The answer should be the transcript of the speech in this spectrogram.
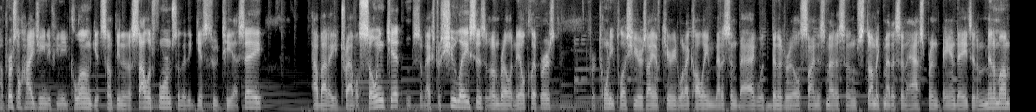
uh, personal hygiene. If you need cologne, get something in a solid form so that it gets through TSA. How about a travel sewing kit, some extra shoelaces, an umbrella, nail clippers? For 20 plus years, I have carried what I call a medicine bag with Benadryl, sinus medicine, stomach medicine, aspirin, band aids at a minimum.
